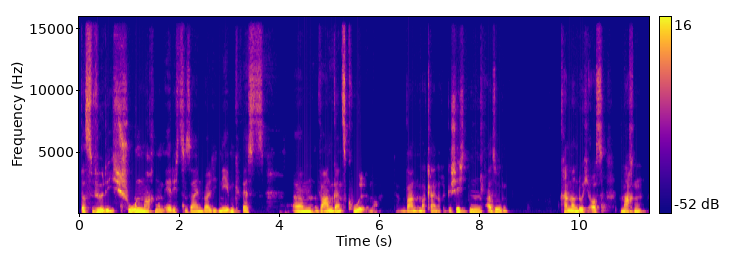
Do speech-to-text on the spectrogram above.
das würde ich schon machen, um ehrlich zu sein, weil die Nebenquests ähm, waren ganz cool immer waren immer kleinere Geschichten, also kann man durchaus machen.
